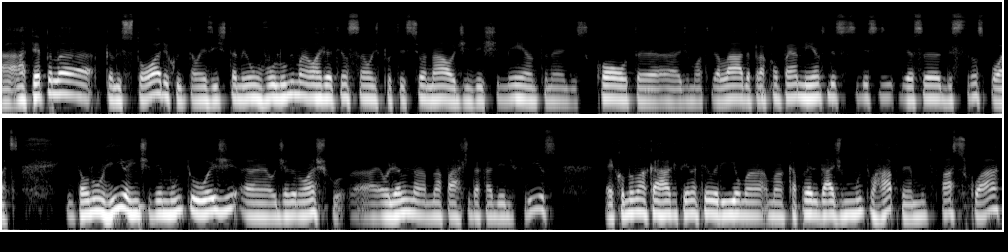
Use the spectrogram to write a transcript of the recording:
até pela, pelo histórico, então existe também um volume maior de atenção, de protecional, de investimento, né? De escolta, de moto velada, para acompanhamento desses, desses, dessa- desses transportes. Então, no Rio, a gente vê muito hoje ah, o diagnóstico, ah, olhando na, na parte da cadeia de frios, é como é uma carga que tem, na teoria, uma, uma capilaridade muito rápida, né, muito fácil escoar,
